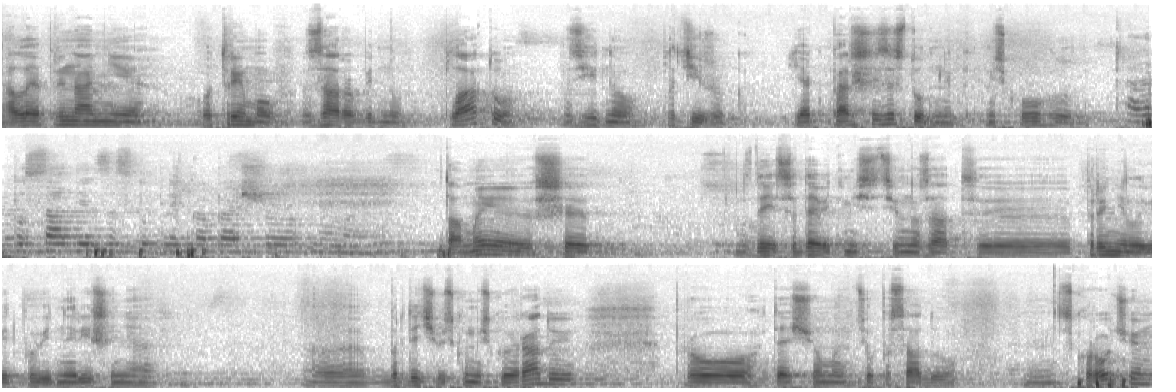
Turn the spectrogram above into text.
але принаймні отримав заробітну плату згідно платіжок як перший заступник міського голови. Але посади заступника першого немає. Та ми ще, здається, 9 місяців назад е, прийняли відповідне рішення Бердичівською міською радою про те, що ми цю посаду скорочуємо.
